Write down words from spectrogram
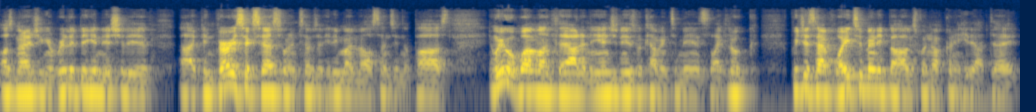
I was managing a really big initiative. Uh, I'd been very successful in terms of hitting my milestones in the past, and we were one month out, and the engineers were coming to me and it's like, look, we just have way too many bugs. We're not going to hit our date.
